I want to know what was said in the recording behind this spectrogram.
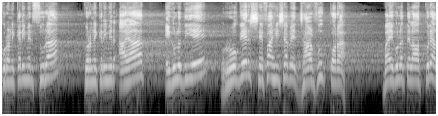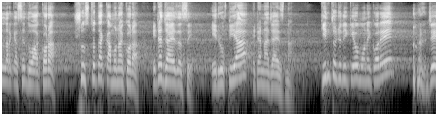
কোরআনে করিমের সুরা, কোরআনে করিমের আয়াত, এগুলো দিয়ে রোগের শেফা হিসাবে ঝাড়ফুঁক করা বা এগুলো তেলাওয়াত করে আল্লাহর কাছে দোয়া করা, সুস্থতা কামনা করা, এটা জায়েজ আছে। এই রুকিয়া এটা না জায়েজ না। কিন্তু যদি কেউ মনে করে যে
